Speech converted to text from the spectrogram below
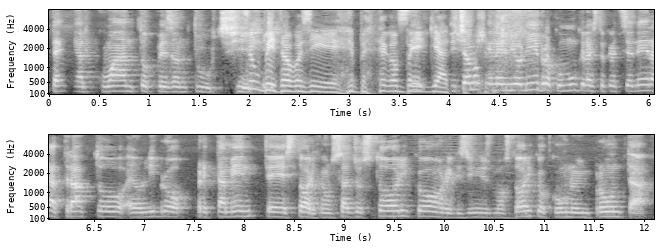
temi alquanto pesantucci. Subito così, per rompere sì, il ghiaccio. Diciamo che nel mio libro comunque l'aristocrazia nera tratto, è un libro prettamente storico, è un saggio storico, un revisionismo storico con un'impronta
